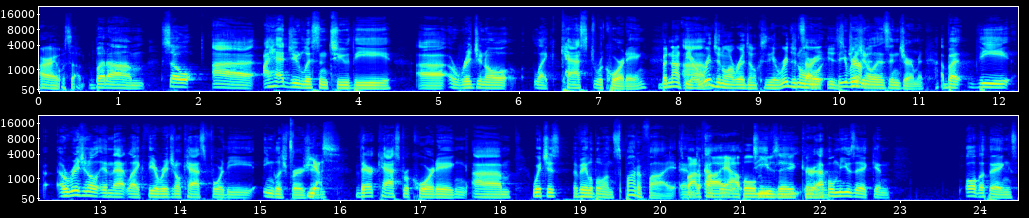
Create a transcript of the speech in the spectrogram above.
All right, what's up? But um, so uh, I had you listen to the uh original like cast recording. But not the original original because the original Sorry, is the original German. is in German, but the original in that like the original cast for the English version. Yes. Their cast recording, um, which is available on Spotify, and Spotify, Apple TV, Music, or or- Apple Music, and all the things.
